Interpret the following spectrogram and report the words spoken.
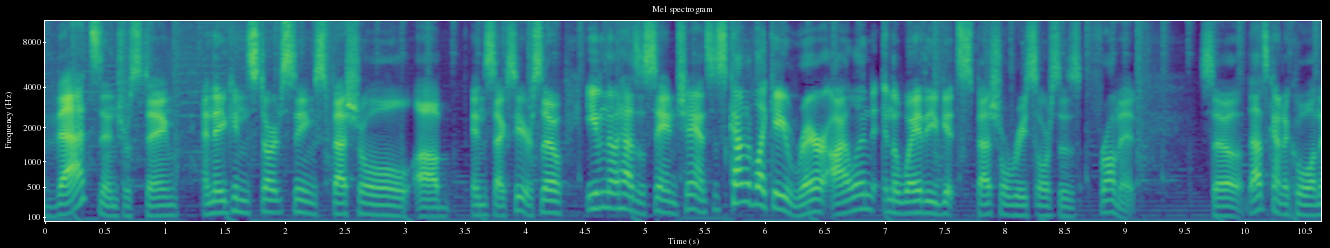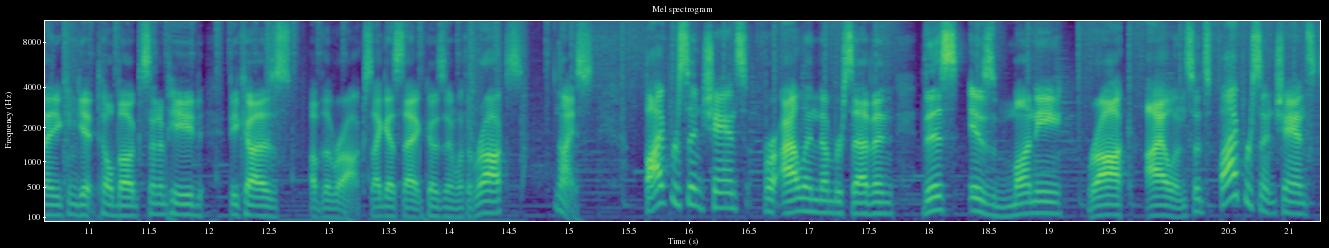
That's interesting. And then you can start seeing special uh, insects here. So even though it has the same chance, it's kind of like a rare island in the way that you get special resources from it. So that's kind of cool. And then you can get Pillbug Centipede because of the rocks. I guess that goes in with the rocks. Nice. 5% chance for island number 7. This is Money Rock Island. So it's 5% chance,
